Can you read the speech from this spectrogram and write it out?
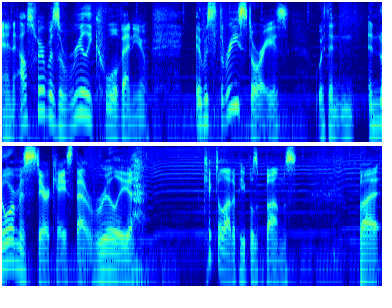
and Elsewhere was a really cool venue. It was three stories with an enormous staircase that really uh, kicked a lot of people's bums, but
